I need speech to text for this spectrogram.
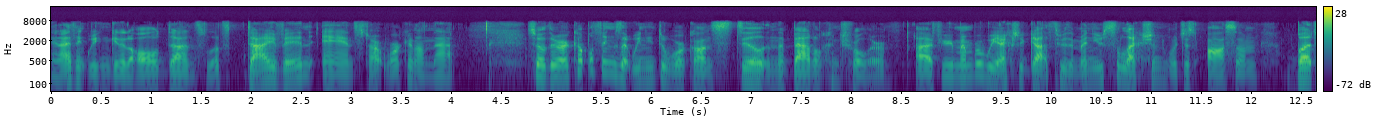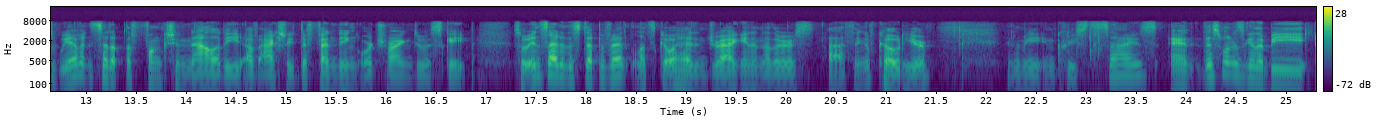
and I think we can get it all done. So let's dive in and start working on that. So there are a couple things that we need to work on still in the battle controller. Uh, if you remember, we actually got through the menu selection, which is awesome, but we haven't set up the functionality of actually defending or trying to escape. So inside of the step event, let's go ahead and drag in another uh, thing of code here. And let me increase the size. And this one is going to be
